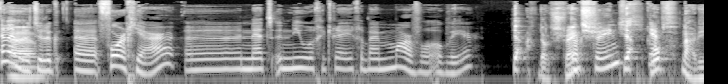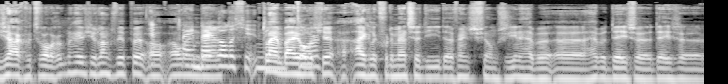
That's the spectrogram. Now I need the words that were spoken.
En we hebben natuurlijk uh, vorig jaar net een nieuwe gekregen bij Marvel ook weer. Ja, Doctor Strange. Doctor Strange. Ja, klopt. Ja. Nou, die zagen we toevallig ook nog eventjes langs wippen. Ja, al, al klein in de, bijrolletje. In klein bijrolletje. Uh, eigenlijk voor de mensen die de Avengers films gezien hebben... Uh, hebben deze, deze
